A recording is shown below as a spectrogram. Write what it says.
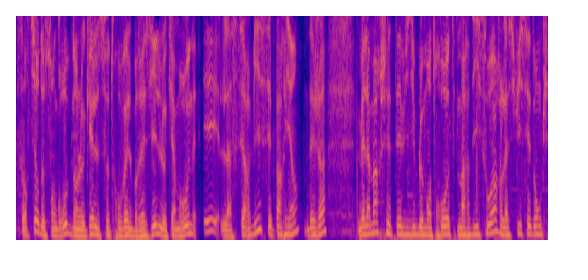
sortir de son groupe dans lequel se trouvaient le Brésil, le Cameroun et la Serbie. C'est pas rien déjà. Mais la marche était visiblement trop haute mardi soir. La Suisse est donc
